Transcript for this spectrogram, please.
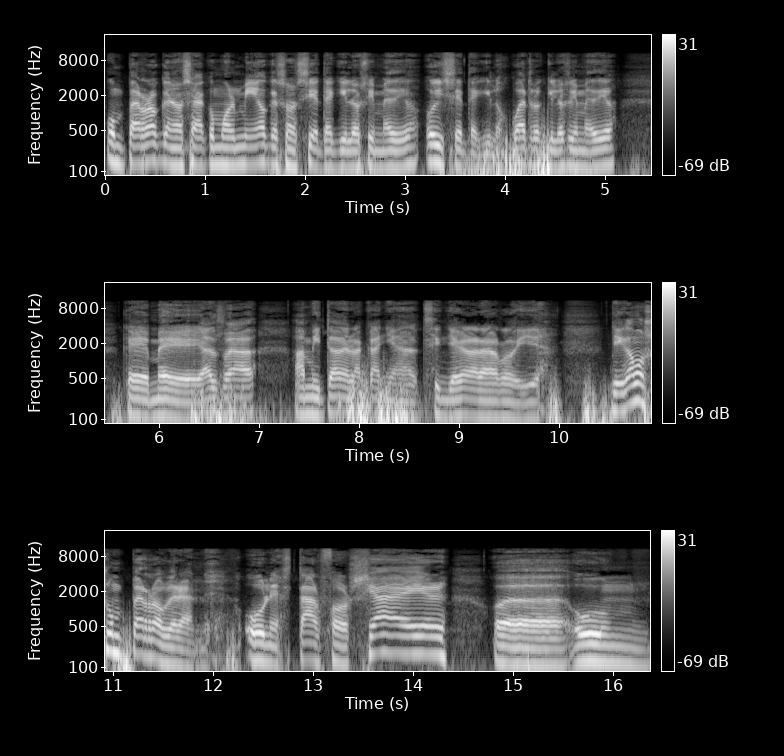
Un perro que no sea como el mío, que son 7 kilos y medio. Uy, 7 kilos, 4 kilos y medio. Que me alza a mitad de la caña sin llegar a la rodilla. Digamos un perro grande. Un Staffordshire. Uh, un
